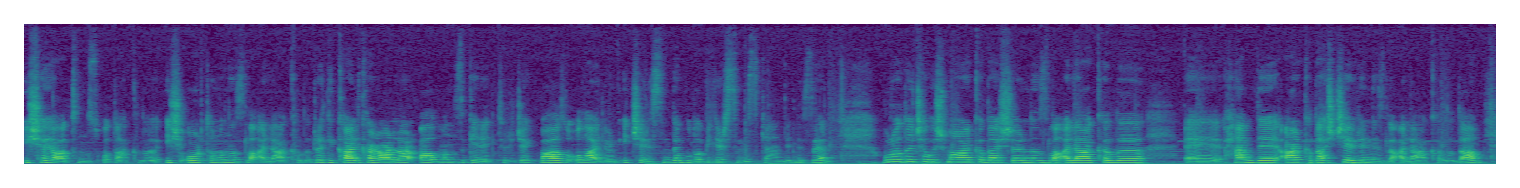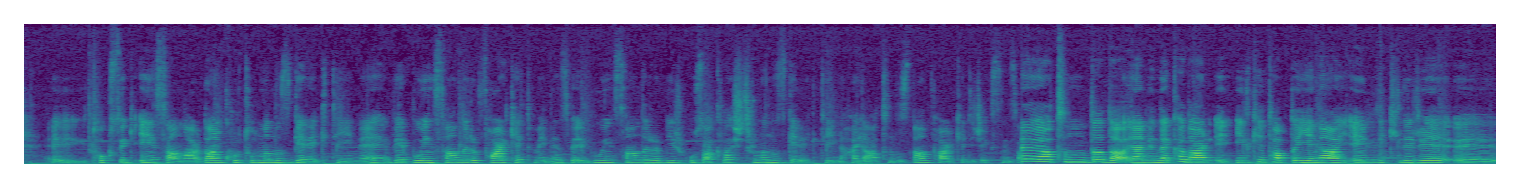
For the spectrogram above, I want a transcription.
iş hayatınız odaklı, iş ortamınızla alakalı radikal kararlar almanızı gerektirecek bazı olayların içerisinde bulabilirsiniz kendinizi. Burada çalışma arkadaşlarınızla alakalı e, hem de arkadaş çevrenizle alakalı da e, toksik insanlardan kurtulmanız gerektiğini ve bu insanları fark etmeniz ve bu insanları bir uzaklaştırmanız gerektiğini hayatınızdan fark edeceksiniz. Hayatında da yani ne kadar e, ilk etapta yeni ay evlilikleri e,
